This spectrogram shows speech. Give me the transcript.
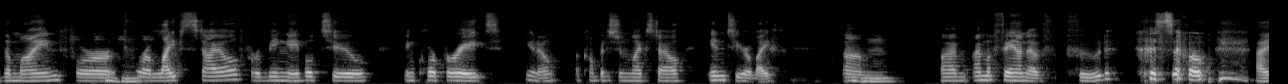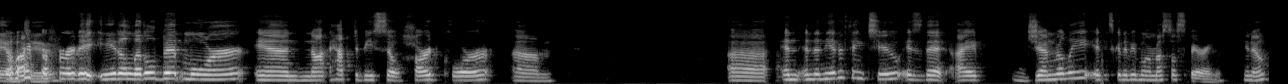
the mind, for mm-hmm. for a lifestyle, for being able to incorporate, you know, a competition lifestyle into your life. Um, mm-hmm. I'm I'm a fan of food, so I, so I prefer to eat a little bit more and not have to be so hardcore. Um, uh, and and then the other thing too is that I generally it's going to be more muscle sparing. You know,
